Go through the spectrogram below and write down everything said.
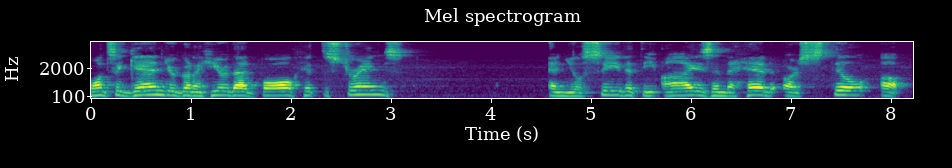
Once again, you're going to hear that ball hit the strings, and you'll see that the eyes and the head are still up,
